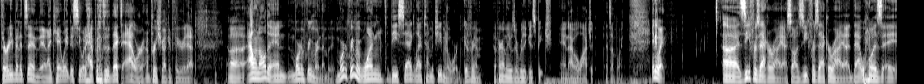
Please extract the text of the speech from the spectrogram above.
thirty minutes in, and I can't wait to see what happens in the next hour. I'm pretty sure I can figure it out. Uh, Alan Alda and Morgan Freeman in that movie. Morgan Freeman won the SAG Lifetime Achievement Award. Good for him. Apparently, it was a really good speech, and I will watch it at some point. Anyway, uh, Z for Zachariah. I saw Z for Zachariah. That was a,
